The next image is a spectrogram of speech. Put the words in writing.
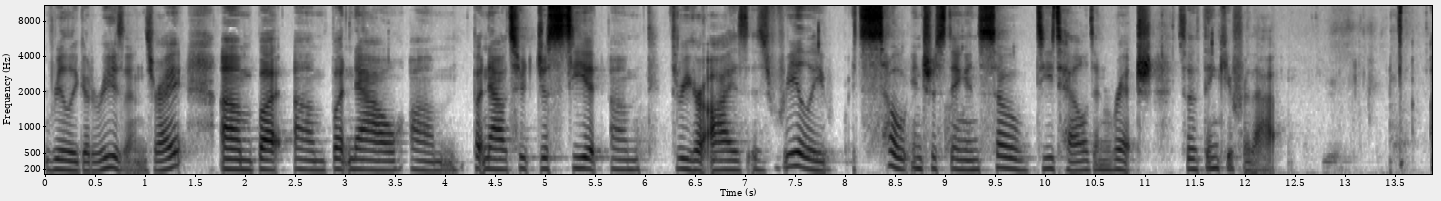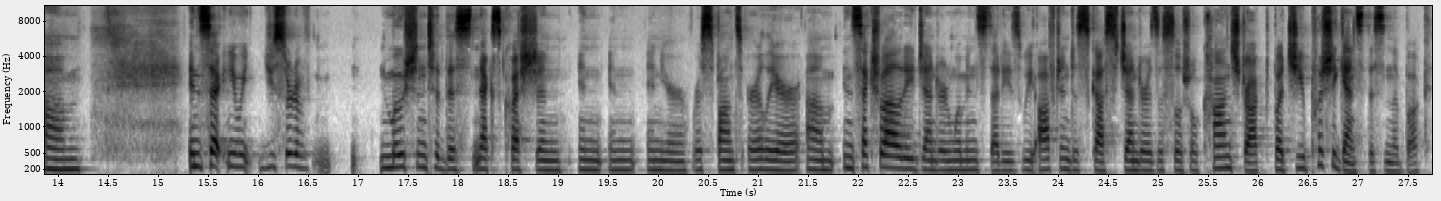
really good reasons, right? Um, but um, but now, um, but now to just see it um, through your eyes is really it's so interesting and so detailed and rich. So thank you for that. Um, in sec- you, you sort of motion to this next question in, in, in your response earlier. Um, in sexuality, gender, and women's studies, we often discuss gender as a social construct, but you push against this in the book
